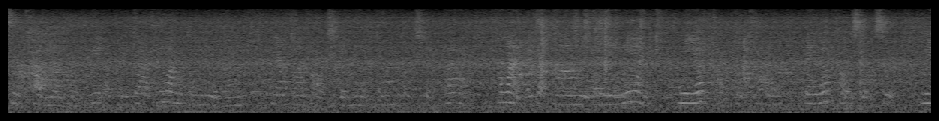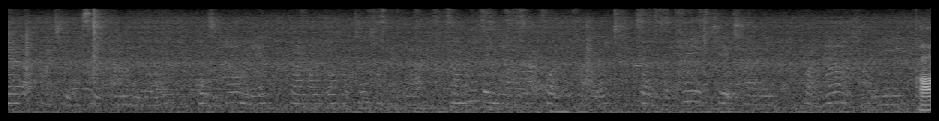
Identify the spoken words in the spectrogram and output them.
สุดขอบเหนือของทวีปแอฟริกาที่วางตัวอยู่ในแนวตะวันออกเฉียงเหนือตะวันตกเฉียงใต้ขนาดไปกับทะเลเมดิเตอร์เรเนียน มียอดเขาถูกชันเป็นยอดเขาสูงสุด มีระดับความสูง 4,165 เมตร การวางตัวของเทือกเขาแอตลาสทำให้เป็นแนวปะทะฝนภูเขา ส่งผลให้เขตชายฝั่งหน้าเขามี พอ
